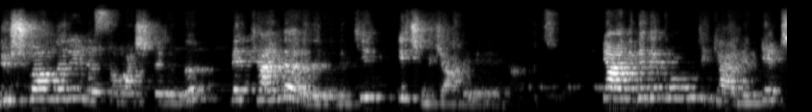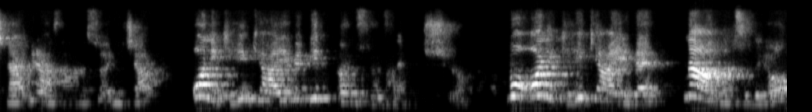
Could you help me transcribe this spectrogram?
düşmanlarıyla savaşlarını ve kendi aralarındaki iç mücadelelerini. Yani Dede Korkut hikayeleri gençler birazdan da söyleyeceğim. 12 hikaye ve bir ön sözle oluşuyor. Bu 12 hikayede ne anlatılıyor?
